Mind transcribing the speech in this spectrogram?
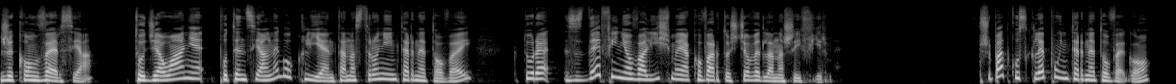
że konwersja to działanie potencjalnego klienta na stronie internetowej, które zdefiniowaliśmy jako wartościowe dla naszej firmy. W przypadku sklepu internetowego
